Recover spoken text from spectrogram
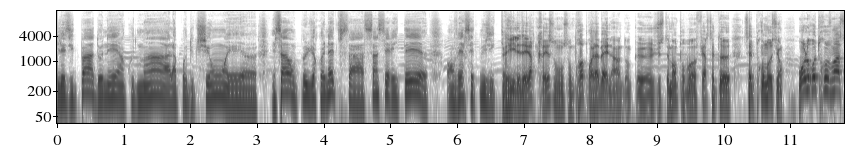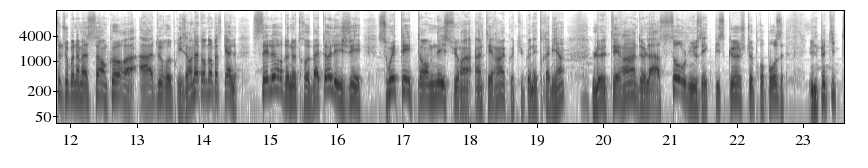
n'hésitent pas à donner un coup de main à la production. Et, euh, et ça, on peut lui reconnaître sa sincérité envers cette musique. il a d'ailleurs créé son, son, propre label, hein, donc justement pour faire cette, cette promotion. On le retrouvera, ce Joe Bonamassa, encore à, deux reprises. En attendant, Pascal, c'est l'heure de notre battle et j'ai souhaité t'emmener sur un, un terrain que tu connais très bien, le terrain de la soul music, puisque je te propose une petite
